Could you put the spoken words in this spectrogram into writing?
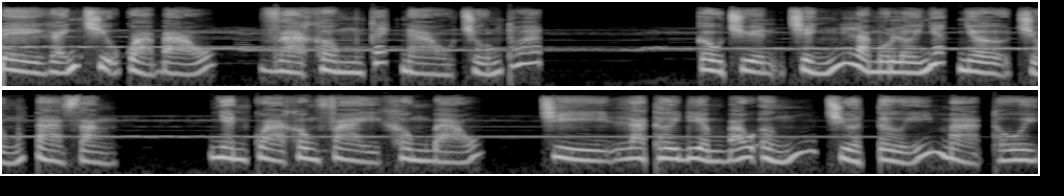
để gánh chịu quả báo và không cách nào trốn thoát. Câu chuyện chính là một lời nhắc nhở chúng ta rằng, nhân quả không phải không báo, chỉ là thời điểm báo ứng chưa tới mà thôi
